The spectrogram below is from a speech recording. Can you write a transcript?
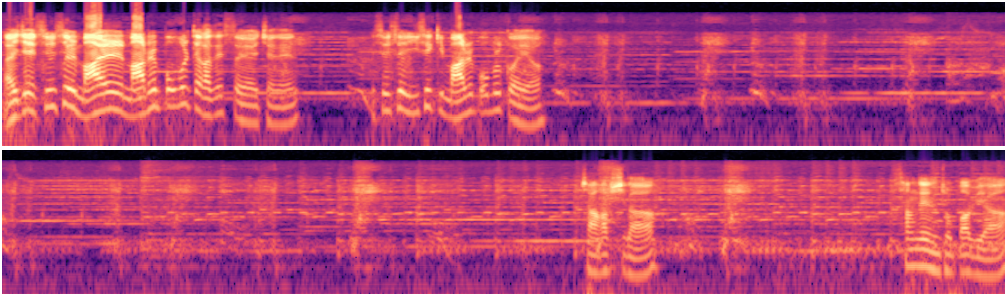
아 이제 슬슬 말 말을 뽑을 때가 됐어요 이제는. 슬슬 이 새끼 말을 뽑을 거예요 자 갑시다. 상대는 족밥이야.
